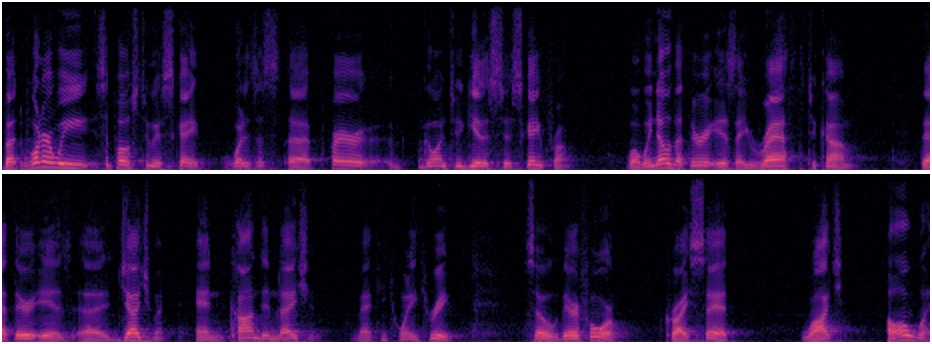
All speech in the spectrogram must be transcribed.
But what are we supposed to escape? What is this uh, prayer going to get us to escape from? Well, we know that there is a wrath to come, that there is uh, judgment and condemnation, Matthew 23. So, therefore, Christ said, Watch always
